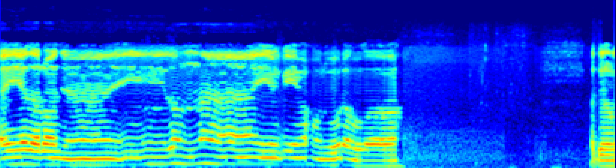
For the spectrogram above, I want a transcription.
أن يتراجعا إن ظنا أن يقيم حدود الله. وتلك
